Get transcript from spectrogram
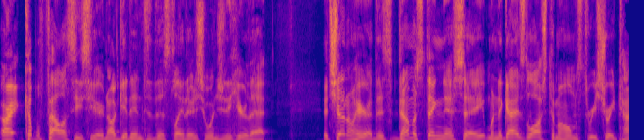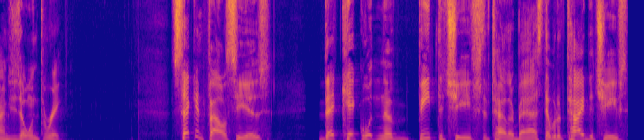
All right, a couple fallacies here, and I'll get into this later. I just wanted you to hear that. It's Sean O'Hara. This the dumbest thing they say when the guy's lost to Mahomes three straight times. He's 0 3. Second fallacy is that kick wouldn't have beat the Chiefs if Tyler Bass. They would have tied the Chiefs.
